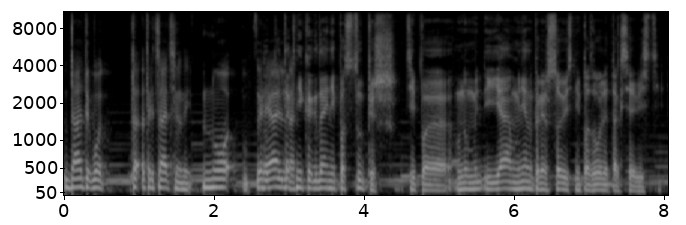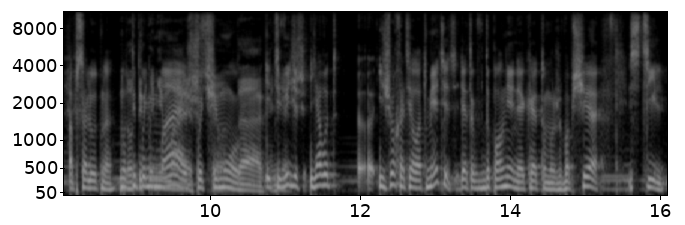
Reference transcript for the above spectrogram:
да, ты вот отрицательный, но Ну, реально... Ты так никогда не поступишь. Типа, ну, я, мне, например, совесть не позволит так себя вести. Абсолютно. Но, Но ты, ты понимаешь, понимаешь почему. да, И ты видишь, я вот еще хотел отметить, это в дополнение к этому же, вообще стиль,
